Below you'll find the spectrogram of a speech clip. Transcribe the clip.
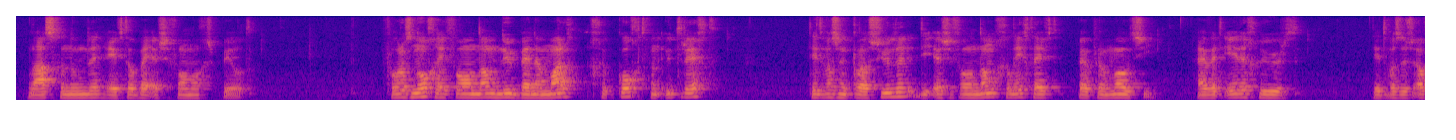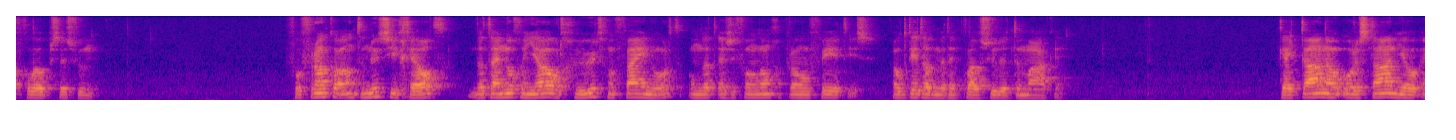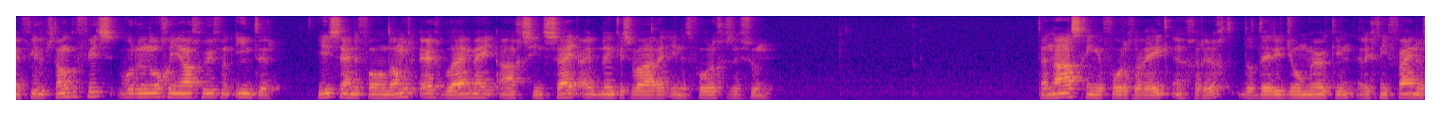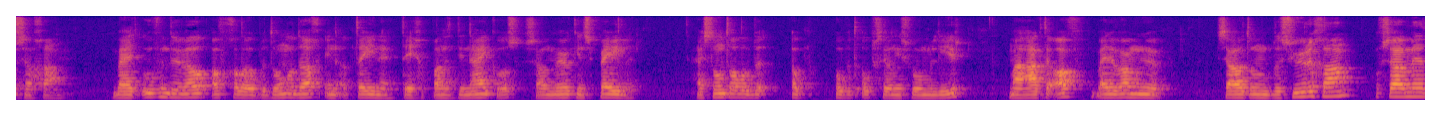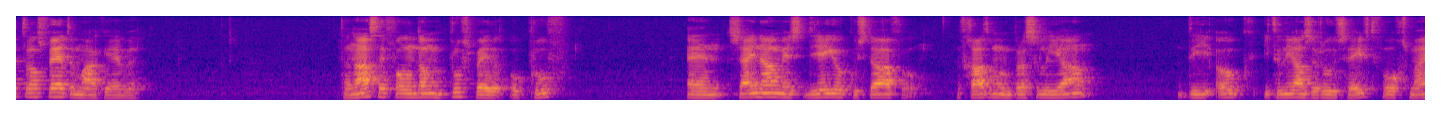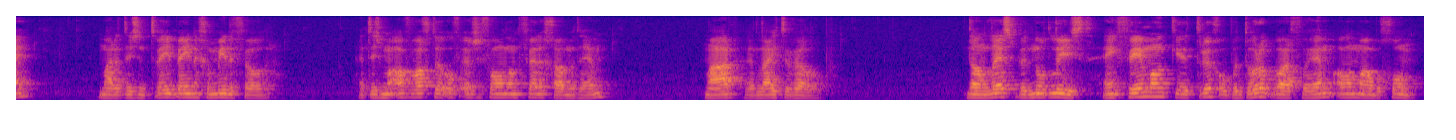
Laatstgenoemde heeft al bij FC Volendam gespeeld. Vooralsnog heeft Volendam nu Benamar gekocht van Utrecht. Dit was een clausule die FC Volendam gelicht heeft per promotie. Hij werd eerder gehuurd. Dit was dus afgelopen seizoen. Voor Franco Antonucci geldt dat hij nog een jaar wordt gehuurd van Feyenoord omdat FC Volendam gepromoveerd is. Ook dit had met een clausule te maken. Gaetano Orestanio en Filip Stankovic worden nog een jaar gehuurd van Inter. Hier zijn de Volendammers erg blij mee aangezien zij uitblinkers waren in het vorige seizoen. Daarnaast ging er vorige week een gerucht dat Derry John Merkin richting Feyenoord zou gaan. Bij het oefenduel afgelopen donderdag in Athene tegen Panathinaikos zou Merkin spelen. Hij stond al op, de, op, op het opstellingsformulier, maar haakte af bij de warming-up. Zou het om een blessure gaan of zou het met een transfer te maken hebben? Daarnaast heeft Volendam een proefspeler op proef en zijn naam is Diego Gustavo. Het gaat om een Braziliaan die ook Italiaanse roots heeft, volgens mij. Maar het is een tweebenige middenvelder. Het is maar afwachten of FC Volendam verder gaat met hem. Maar het lijkt er wel op. Dan last but not least. Henk Veerman keert terug op het dorp waar het voor hem allemaal begon.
